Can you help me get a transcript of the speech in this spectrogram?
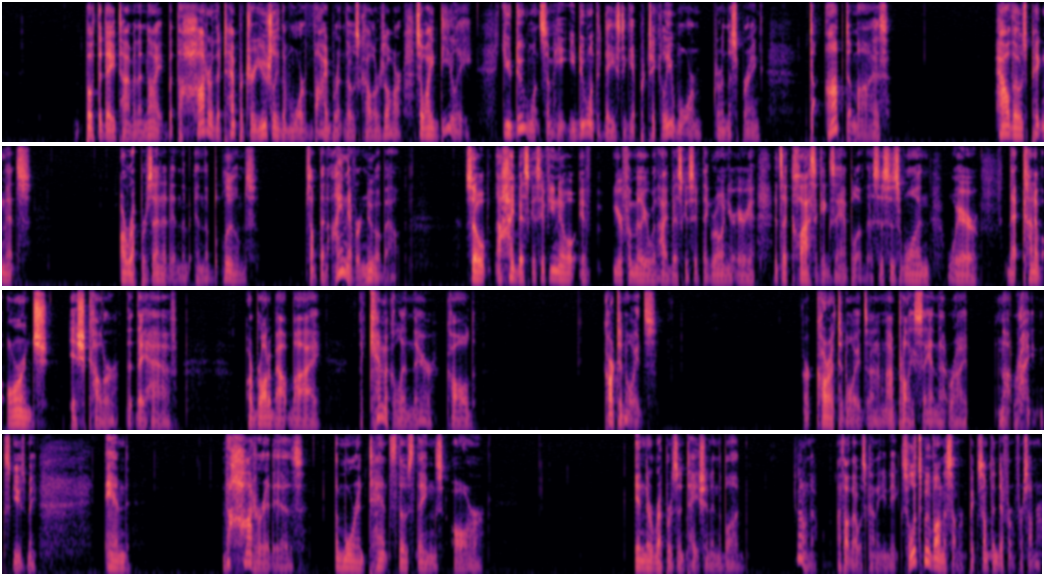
both the daytime and the night. But the hotter the temperature, usually the more vibrant those colors are. So ideally, you do want some heat. You do want the days to get particularly warm during the spring to optimize how those pigments are represented in the in the blooms. Something I never knew about. So a hibiscus, if you know if you're familiar with hibiscus, if they grow in your area, it's a classic example of this. This is one where that kind of orange-ish color that they have are brought about by a chemical in there called carotenoids or carotenoids. I'm, I'm probably saying that right. Not right, excuse me. And the hotter it is, the more intense those things are in their representation in the blood. I don't know. I thought that was kind of unique. So let's move on to summer. Pick something different for summer.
